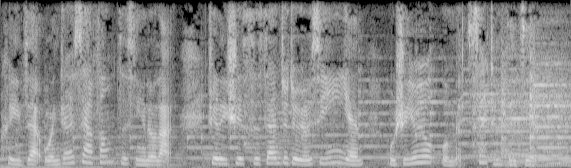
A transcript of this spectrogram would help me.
可以在文章下方自行浏览。这里是四三九九游戏鹰眼，我是悠悠，我们下周再见。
